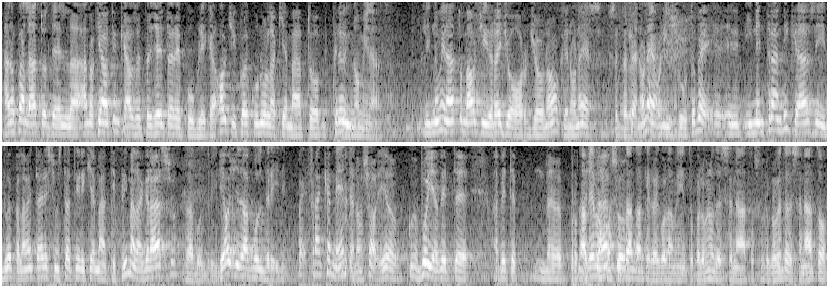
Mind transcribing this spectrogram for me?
hanno, del, hanno, chiamato in causa il Presidente della Repubblica. Oggi qualcuno l'ha chiamato... Credo, il nominato l'innominato, ma oggi Re Giorgio, no? che non è, cioè non è un insulto. Beh, eh, in entrambi i casi i due parlamentari sono stati richiamati prima da Grasso da e oggi da Boldrini. Beh, francamente, non so, io, voi avete, avete eh, protestato... Abbiamo consultato anche il regolamento, perlomeno del Senato. Sul regolamento del Senato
